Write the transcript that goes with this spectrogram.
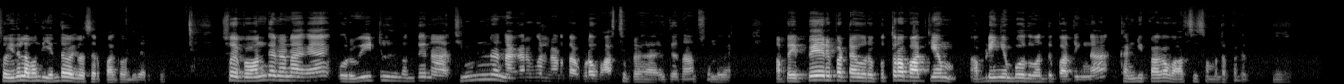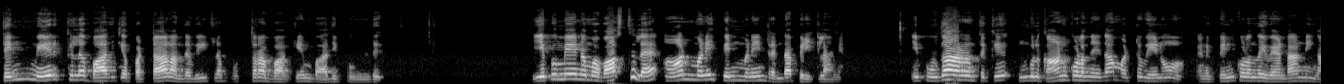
சோ இதுல வந்து எந்த வகையில சார் பார்க்க வேண்டியதா இருக்கு? ஸோ இப்போ வந்து என்னன்னாங்க ஒரு வீட்டில் வந்து நான் சின்ன நகர்வுகள் நடந்தா கூட வாஸ்து இதுதான் சொல்லுவேன். அப்போ இப்பேற்பட்ட ஒரு புத்திர பாக்கியம் அப்படிங்கும்போது வந்து பாத்தீங்கன்னா கண்டிப்பாக வாஸ்து சம்மந்தப்படுது. தென்மேற்குல பாதிக்கப்பட்டால் அந்த வீட்டில் புத்திர பாக்கியம் பாதிப்பு உண்டு. எப்பவுமே நம்ம வாஸ்துல ஆண்மனை பெண்மனைன்னு ரெண்டா பிரிக்கலாங்க. இப்போ உதாரணத்துக்கு உங்களுக்கு ஆண் குழந்தை தான் மட்டும் வேணும் எனக்கு பெண் குழந்தை வேண்டாம் நீங்க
